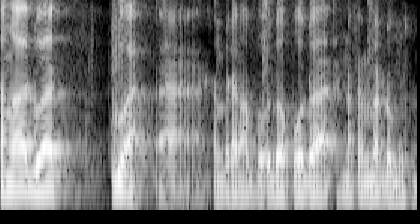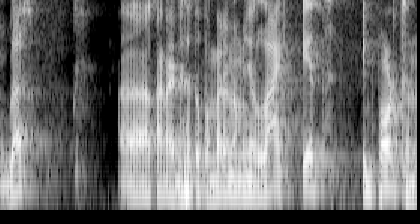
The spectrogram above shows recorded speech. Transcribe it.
tanggal 22 nah, sampai tanggal 22 November 2019 eh, akan ada satu pameran namanya Like It's Important.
